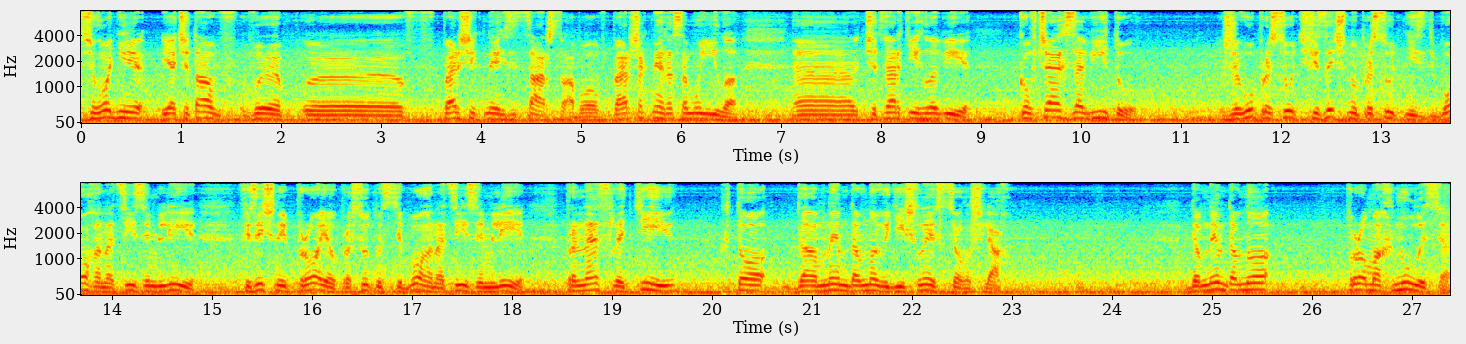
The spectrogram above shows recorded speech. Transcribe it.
Сьогодні я читав в, е, в першій книзі царства або в перша книга Самуїла, е, четвертій главі, ковчег завіту, живу присуть, фізичну присутність Бога на цій землі, фізичний прояв присутності Бога на цій землі. Принесли ті, хто давним-давно відійшли з цього шляху. Давним-давно промахнулися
